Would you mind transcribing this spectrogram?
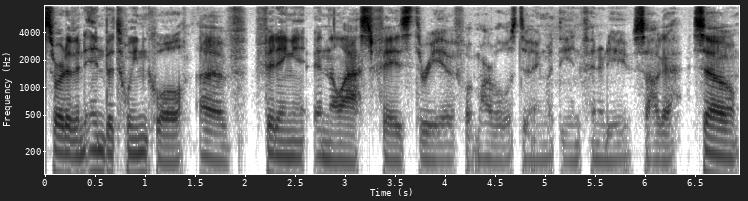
sort of an in between cool of fitting in the last phase three of what Marvel was doing with the Infinity Saga. So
